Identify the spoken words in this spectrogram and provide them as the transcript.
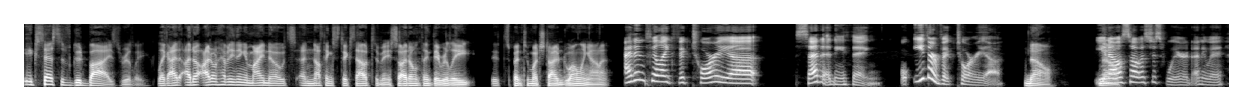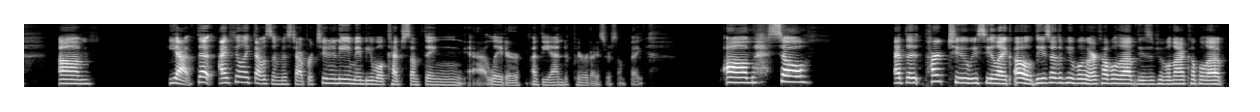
excessive goodbyes really. Like I, I don't I don't have anything in my notes and nothing sticks out to me. So I don't think they really it spent too much time dwelling on it. I didn't feel like Victoria said anything. Or either Victoria. No. you No. know so it was just weird anyway um yeah that i feel like that was a missed opportunity maybe we'll catch something uh, later at the end of paradise or something um so at the part two we see like oh these are the people who are coupled up these are people not coupled up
